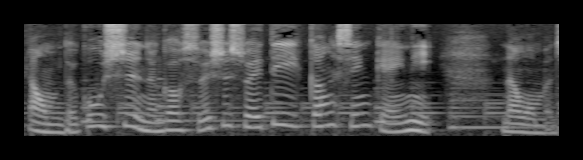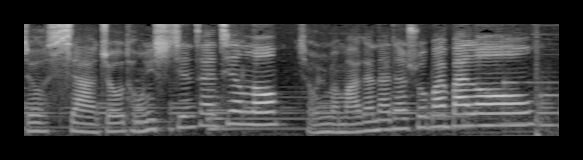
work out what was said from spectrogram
让我们的故事能够随时随地更新给你。那我们就下周同一时间再见喽，小鱼妈妈跟大家说拜拜喽。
